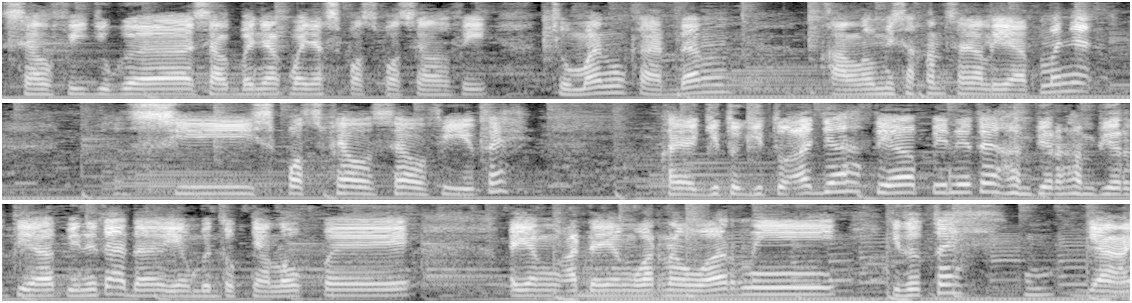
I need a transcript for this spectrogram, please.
Selfie juga sel banyak banyak spot-spot selfie. Cuman kadang kalau misalkan saya lihat banyak si spot selfie teh kayak gitu-gitu aja tiap ini teh hampir-hampir tiap ini teh ada yang bentuknya lope yang ada yang warna-warni itu teh ya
